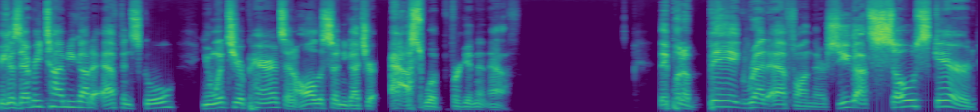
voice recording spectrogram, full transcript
Because every time you got an F in school, you went to your parents and all of a sudden you got your ass whooped for getting an F. They put a big red F on there. So you got so scared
